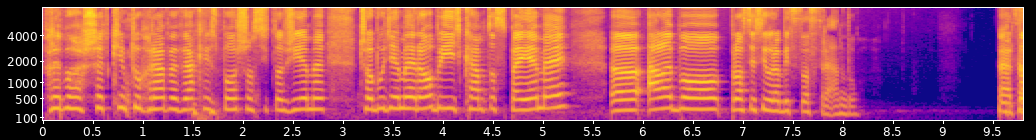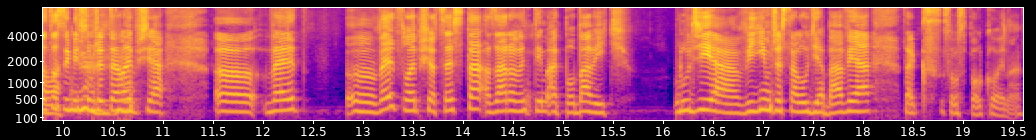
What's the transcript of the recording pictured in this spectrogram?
preboha všetkým tu hrabe, v akej spoločnosti to žijeme, čo budeme robiť, kam to spejeme, uh, alebo proste si urobiť z toho srandu. A toto si myslím, že to je lepšia uh, vec, uh, vec, lepšia cesta a zároveň tým aj pobaviť ľudí a vidím, že sa ľudia bavia, tak som spokojná.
